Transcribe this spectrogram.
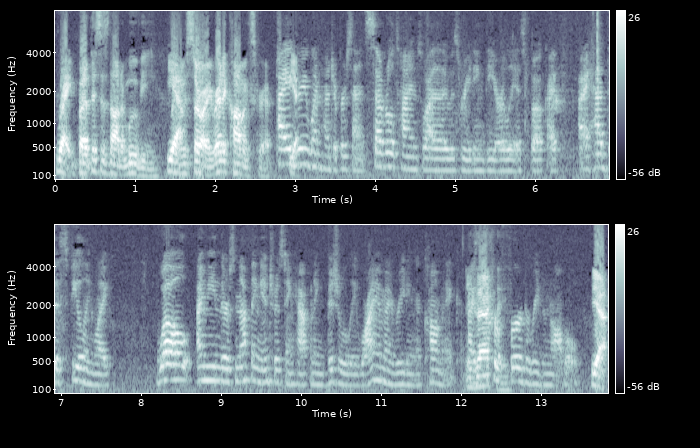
right. but this is not a movie. Yeah. I'm sorry, I read a comic script. I Yeah. agree 100%. Several times while I was reading the earliest book, I, I had this feeling like, well, I mean, there's nothing interesting happening visually. Why am I reading a comic? Exactly. I prefer to read a novel. Yeah.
